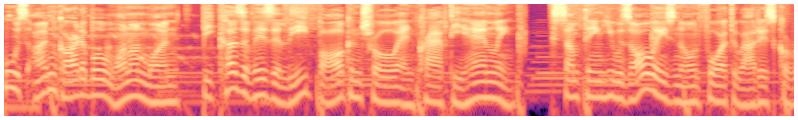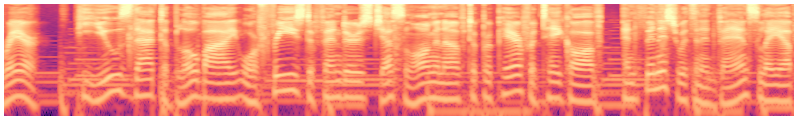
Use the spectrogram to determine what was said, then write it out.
who was unguardable one-on-one -on -one because of his elite ball control and crafty handling, something he was always known for throughout his career. He used that to blow by or freeze defenders just long enough to prepare for takeoff and finish with an advanced layup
